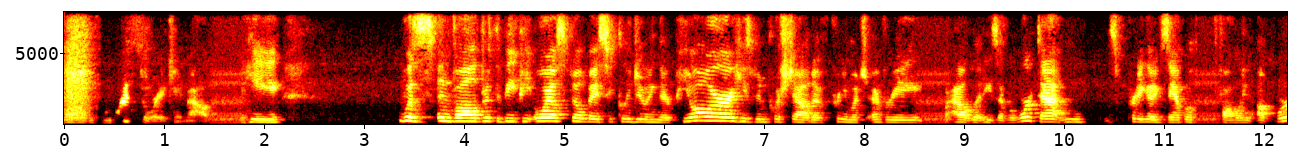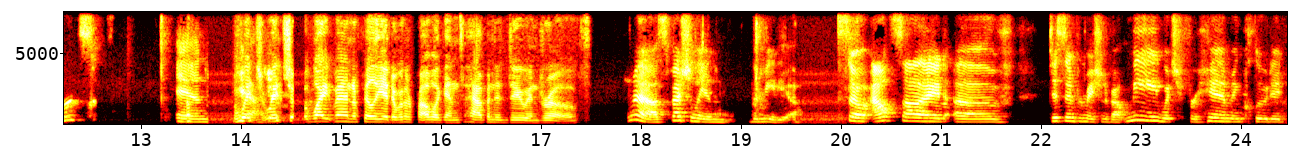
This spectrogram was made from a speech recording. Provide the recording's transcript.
my story came out. He was involved with the BP oil spill, basically doing their PR. He's been pushed out of pretty much every outlet he's ever worked at, and it's a pretty good example of falling upwards. And yeah. which which white men affiliated with Republicans happen to do in droves. Yeah, especially in the media. So outside of disinformation about me, which for him included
